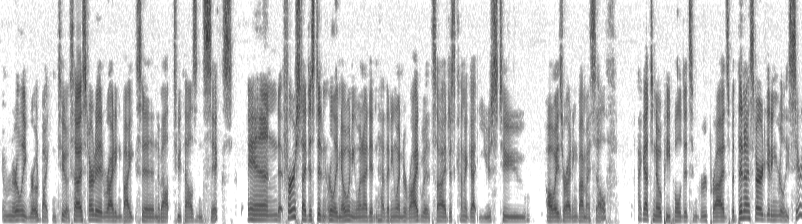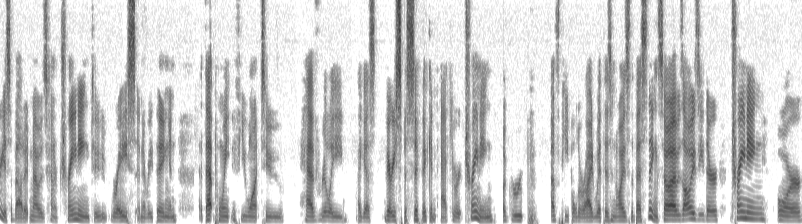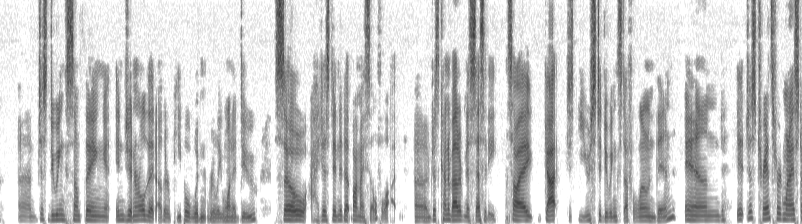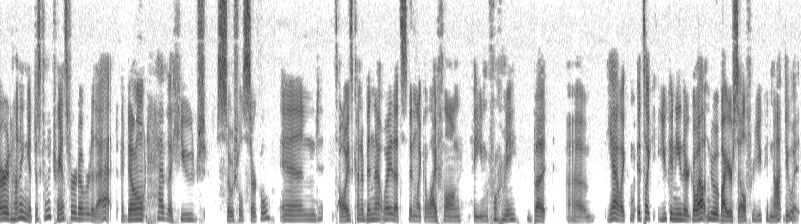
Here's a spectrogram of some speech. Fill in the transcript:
really road biking too. So I started riding bikes in about 2006. And at first, I just didn't really know anyone. I didn't have anyone to ride with. So I just kind of got used to always riding by myself. I got to know people, did some group rides, but then I started getting really serious about it and I was kind of training to race and everything. And at that point, if you want to have really, I guess, very specific and accurate training, a group of people to ride with isn't always the best thing. So I was always either training or um, just doing something in general that other people wouldn't really want to do. So I just ended up by myself a lot um, just kind of out of necessity. So I got just used to doing stuff alone then, and it just transferred when I started hunting. It just kind of transferred over to that. I don't have a huge social circle, and it's always kind of been that way. That's been like a lifelong theme for me. But um, yeah, like it's like you can either go out and do it by yourself or you can not do it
